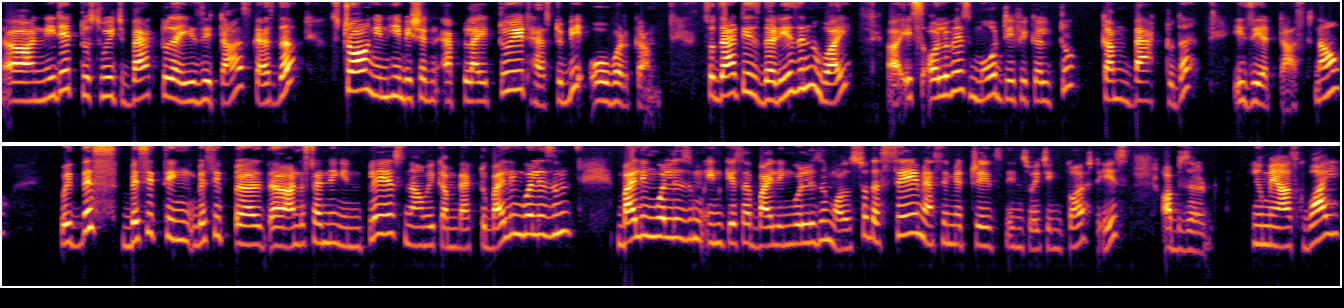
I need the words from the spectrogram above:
uh, needed to switch back to the easy task as the strong inhibition applied to it has to be overcome. So, that is the reason why uh, it is always more difficult to come back to the easier task. Now, with this basic thing, basic uh, understanding in place, now we come back to bilingualism. Bilingualism, in case of bilingualism also the same asymmetry in switching cost is observed. You may ask why?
